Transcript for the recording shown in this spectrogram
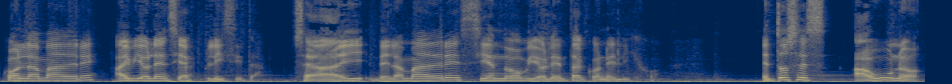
con la madre, hay violencia explícita. O sea, hay de la madre siendo violenta con el hijo. Entonces, a uno,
